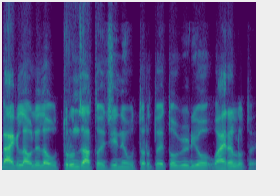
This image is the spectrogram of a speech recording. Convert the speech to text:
बॅग लावलेला उतरून जातोय जिने उतरतोय तो व्हिडिओ व्हायरल होतोय.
